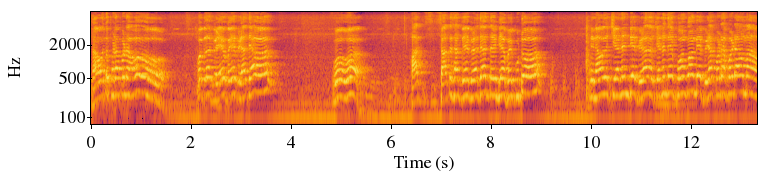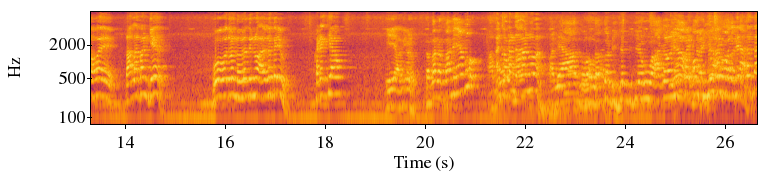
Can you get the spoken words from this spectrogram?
ના તો ફટાફટ આવો. ઓ બધા ભેળા ભેળા ભેળા થયા ઓ. ઓ હાથ સાથે સાથ બે ભેળા થયા તમે બે ભાઈ કૂટો એ ના હોય ચેનન બે ભેળા ચેનન તમે ફોન કરો બે ભેળા ફટાફટ આવો માં હવે લાલાભાન ઘેર. ઓ હવે તમે નવરાત્રીનું આયોજન કર્યું. ખડેકથી આવો. એ આવી હેડો તમારે રમવા નહીં આવું? અને છોકરાને જવાનું હો. અલ્યા, આ દોસ્ત તો DJ બીજે એવું આગળ ને આમ બીજે આવે?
